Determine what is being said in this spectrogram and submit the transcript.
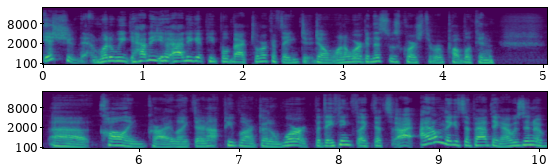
issue then? What do we? How do you how do you get people back to work if they d- don't want to work? And this was, of course, the Republican uh, calling cry. Like they're not people aren't going to work, but they think like that's. I, I don't think it's a bad thing. I was in a,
